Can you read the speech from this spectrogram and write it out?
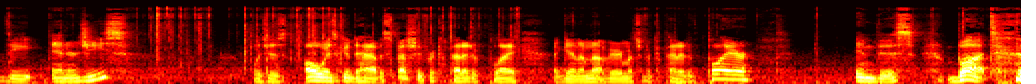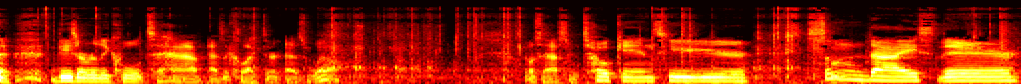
the energies, which is always good to have, especially for competitive play. Again, I'm not very much of a competitive player in this, but these are really cool to have as a collector as well. We also have some tokens here, some dice there.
